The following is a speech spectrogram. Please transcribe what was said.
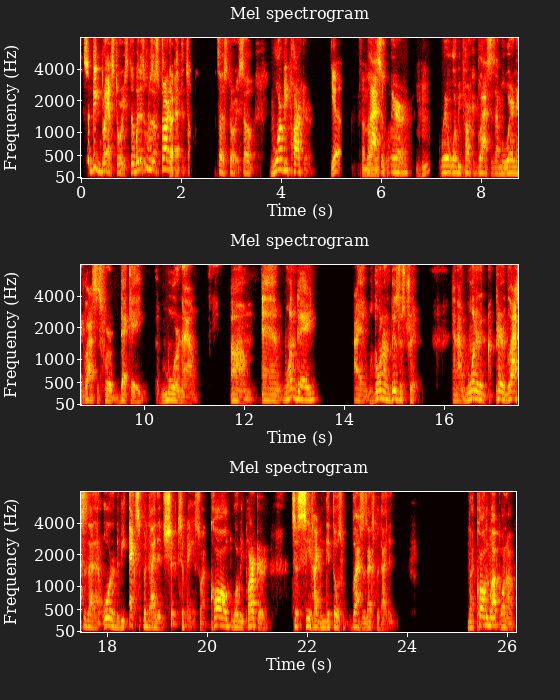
it's a big brand story still, but it was a startup Right. at the time. Tell a story. So Warby Parker, Yep. Familiar. glasses wearer, Mhm. wear Warby Parker glasses. I've been wearing the glasses for a decade more now. Um, and one day I was going on a business trip and I wanted a pair of glasses that I had ordered to be expedited, shipped to me. So I called Warby Parker to see if I can get those glasses expedited. And I called them up on a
